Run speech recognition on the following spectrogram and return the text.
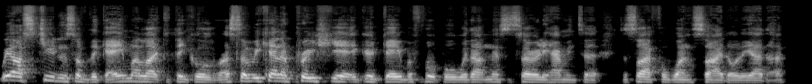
we are students of the game. I like to think all of us, so we can appreciate a good game of football without necessarily having to decide for one side or the other.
